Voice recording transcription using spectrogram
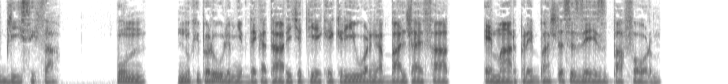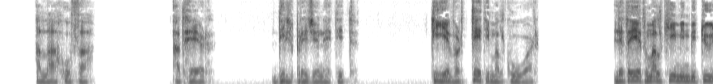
Iblisi tha, Unë nuk i përulem një vdekatari që ti e ke krijuar nga balta e thatë e marrë prej baltës së zezë pa formë. Allahu tha, Atëherë, dil prej xhenetit, ti je vërtet i mallkuar. Le të jetë mallkimi mbi ty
